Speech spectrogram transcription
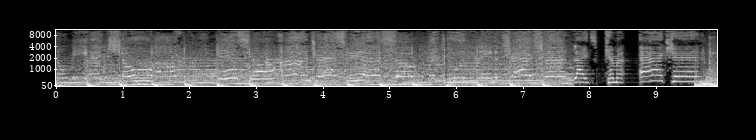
show me how you show up. It's your undress rehearsal. You the main attraction. Lights, camera, action.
